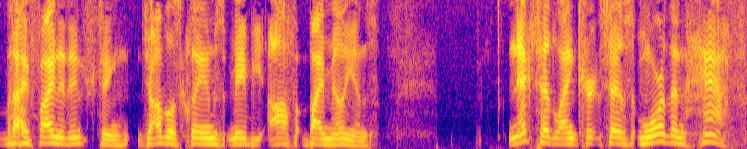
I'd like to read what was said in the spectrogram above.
But I find it interesting. Jobless claims may be off by millions. Next headline, Kurt says more than half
